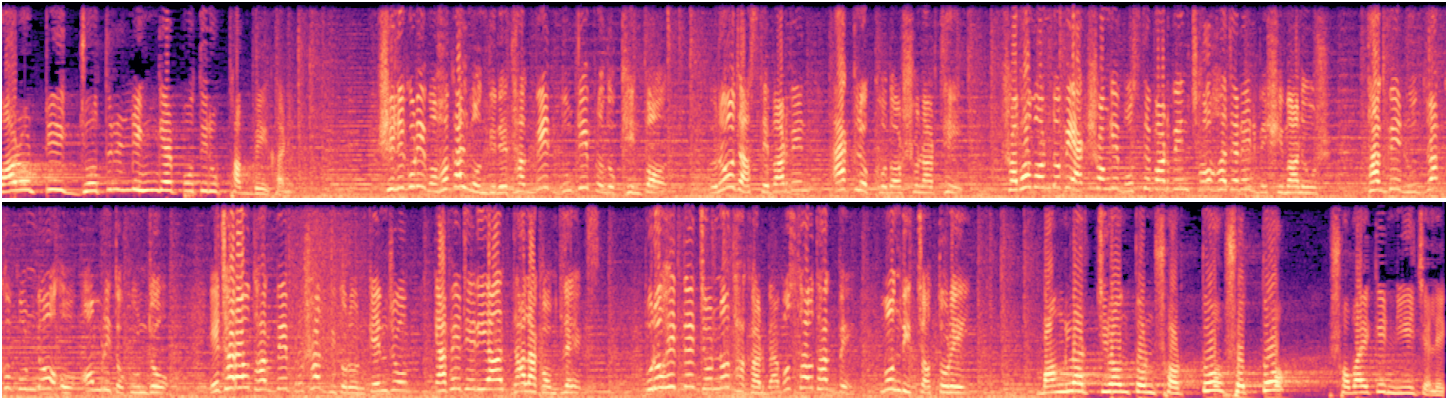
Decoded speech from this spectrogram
বারোটি জ্যোতির্লিঙ্গের প্রতিরূপ থাকবে এখানে। শিলিগুড়ি মহাকাল মন্দিরে থাকবে দুটি প্রদক্ষিণ পথ। রোজ আসতে পারবেন এক লক্ষ দর্শনার্থী। সভা মণ্ডপে একসঙ্গে বসতে পারবেন ছ হাজারের বেশি মানুষ। থাকবে রুদ্রাক্ষ কুণ্ড ও অমৃত কুণ্ড। এছাড়াও থাকবে প্রসাদ বিতরণ কেন্দ্র, ক্যাফেটেরিয়া ডালা কমপ্লেক্স। পুরোহিতদের জন্য থাকার ব্যবস্থাও থাকবে মন্দির চত্বরেই। বাংলার চিরন্তন শর্ত, সত্য, সবাইকে নিয়ে চলে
